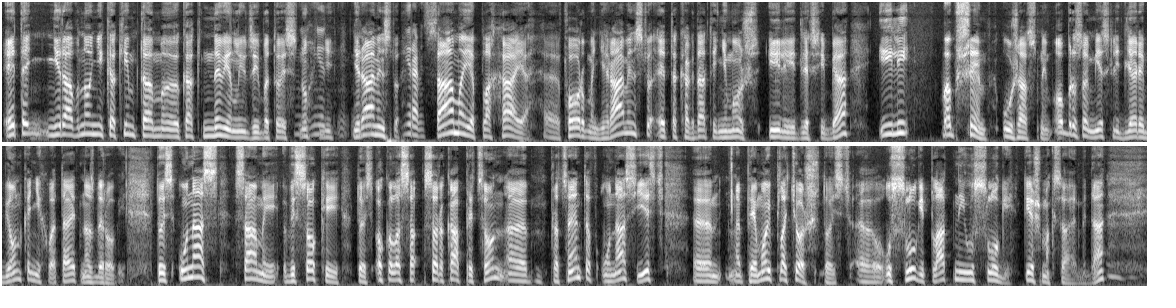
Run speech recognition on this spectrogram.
Это не равно никаким там, э, как невинлīdzība, то есть ну, нет, не, неравенство. неравенство. Самая плохая э, форма неравенства – это когда ты не можешь или для себя, или вообще ужасным образом, если для ребенка не хватает на здоровье. То есть у нас самый высокий, то есть около 40 э, процентов у нас есть э, прямой платеж, то есть э, услуги, платные услуги, тешмаксаемые, да. Mm-hmm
